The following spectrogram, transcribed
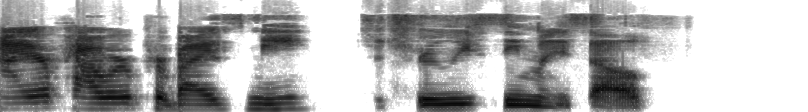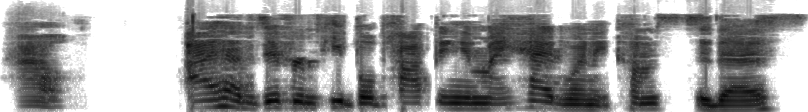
higher power provides me to truly see myself. Wow. I have different people popping in my head when it comes to this.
